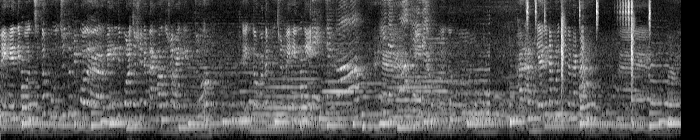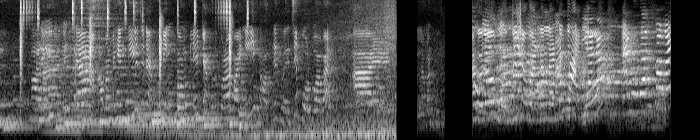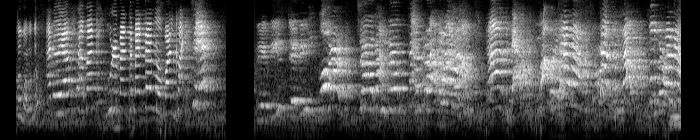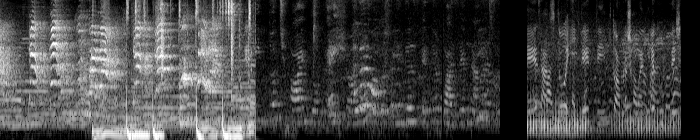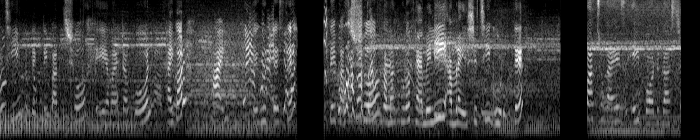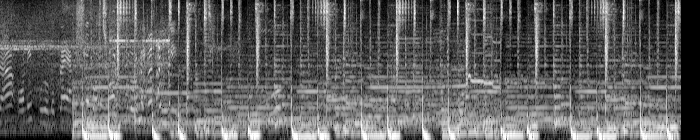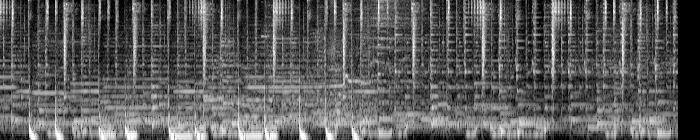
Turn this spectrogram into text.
মেহেন্দি পরছি। তো পুজো তুমি মেহেন্দি পরেছো সেটা দেখাও তো সবাইকে একটু। এই তো আমাদের প্রচুর মেহেন্দি। হ্যাঁ। আর হ্যাঁ। এখন ইনকমপ্লিট হয়নি, অর্ধেক হয়েছে, পরবো আবার। আর বলো তো। আজ তো ঈদের দিন তো আমরা সবাই মিলে ঘুরতে এসেছি। তো দেখতেই পাচ্ছ এই আমার একটা বোন। হাই কর। হাই ঘুরতে এসছে। দেখতেই পাচ্ছ আমার পুরো ফ্যামিলি আমরা এসেছি ঘুরতে। পাচ্ছ গাইজ এই বট গাছটা অনেক পুরনো প্রায় একশো বছর পুরনো।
